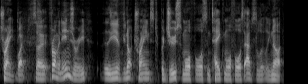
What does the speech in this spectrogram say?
trained. Right. So from an injury, if you're not trained to produce more force and take more force, absolutely not.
